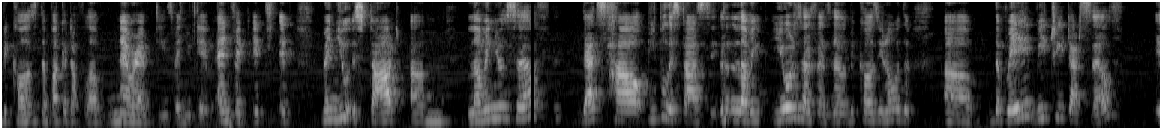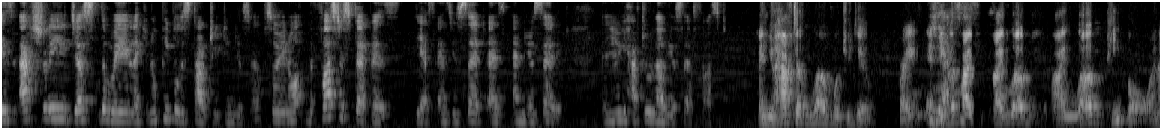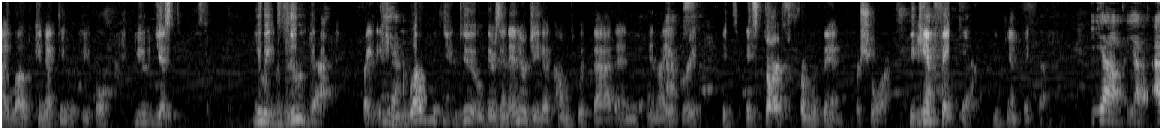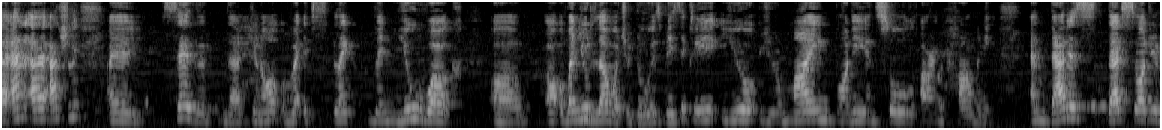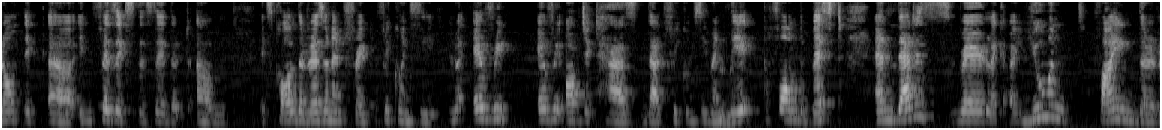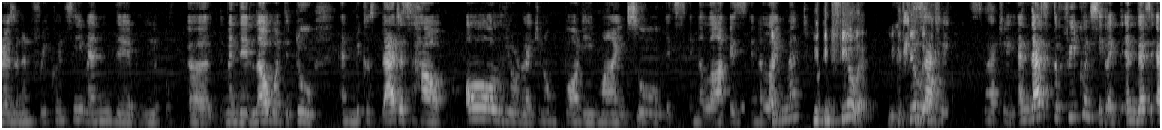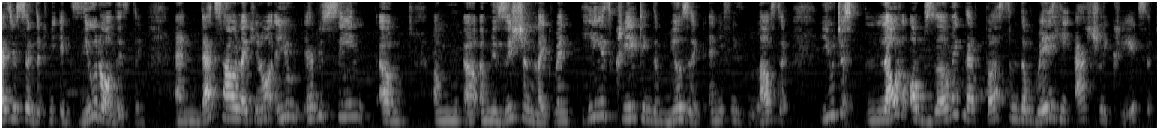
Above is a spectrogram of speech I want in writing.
because the bucket of love never empties when you give. And in fact, it, it when you start um, loving yourself, that's how people start see- loving yourself as well. Because, you know, the, uh, the way we treat ourselves is actually just the way like you know people start treating yourself so you know the first step is yes as you said as and you said it you know you have to love yourself first. And you have to love what you do right? And because i yes i love i love people and i love connecting with people you just you exude that right? If you love what you do there's an energy that comes with that and and i agree. It, it starts from within for sure. You can't yeah fake that. You can't fake that. Yeah yeah. I, and i actually i say that, that you know wh- it's like when you work uh, or when you love what you do is basically you your mind body and soul are in harmony. And that is that's what you know it, uh, in physics they say that um, it's called the resonant fre- frequency. You know every every object has that frequency when Mhm. they perform the best. And that is where like a human find the resonant frequency when they uh, when they love what they do. And because that is how all your like you know body mind soul is in a is in alignment. you can feel it. You can feel it Exactly, exactly. And that's the frequency, like, and that's as you said that we exude all these things, and that's how, like, you know, you have you seen um, um a, a musician like when he is creating the music, and if he loves it, you just love observing that person the way he actually creates it,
